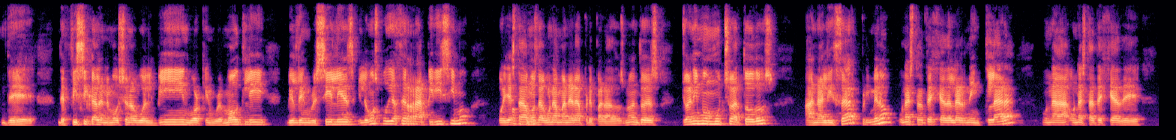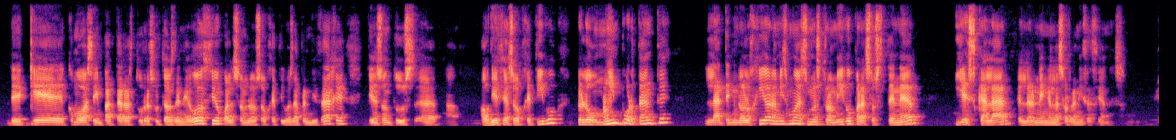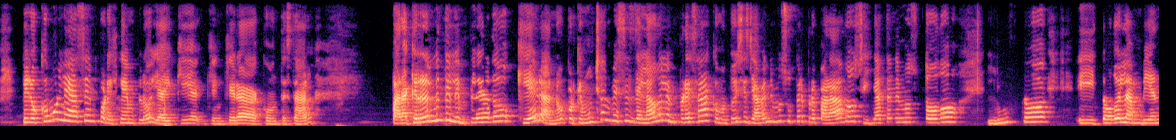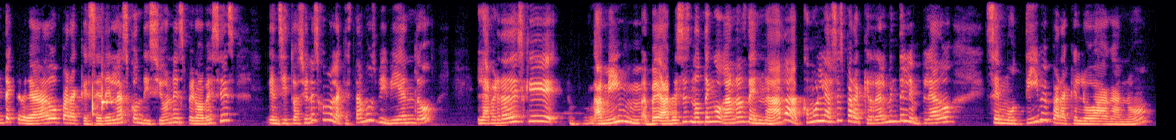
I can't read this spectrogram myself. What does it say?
de, de physical and emotional well-being, working remotely, building resilience, y lo hemos podido hacer rapidísimo, pues ya estábamos de alguna manera preparados, ¿no? Entonces, yo animo mucho a todos a analizar, primero, una estrategia de learning clara, una, estrategia de, qué, cómo vas a impactar a tus resultados de negocio, cuáles son los objetivos de aprendizaje, quiénes son tus eh, audiencias objetivo, pero luego, muy importante, la tecnología ahora mismo es nuestro amigo para sostener y escalar el learning en las organizaciones. Pero ¿cómo le hacen, por ejemplo, y aquí eh, quien quiera contestar, para que realmente el empleado quiera, ¿no? Porque muchas veces del lado de la empresa, como tú dices, ya venimos súper preparados y ya tenemos todo listo y todo el ambiente creado para que se den las condiciones, pero a veces en situaciones como la que estamos viviendo, la verdad es que a mí a veces no tengo ganas de nada. ¿Cómo le haces para que realmente el empleado se motive para que lo haga, ¿no?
